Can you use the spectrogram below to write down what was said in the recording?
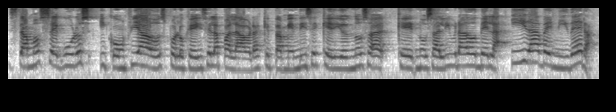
estamos seguros y confiados por lo que dice la palabra, que también dice que Dios nos ha, que nos ha librado de la ira venidera.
